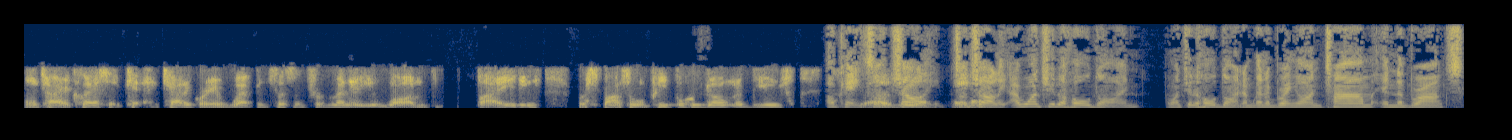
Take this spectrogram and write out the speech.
an entire class of ca- category of weapon systems for many law-abiding, responsible people who don't abuse. Okay, uh, so the Charlie, so have. Charlie, I want you to hold on. I want you to hold on. I'm going to bring on Tom in the Bronx,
